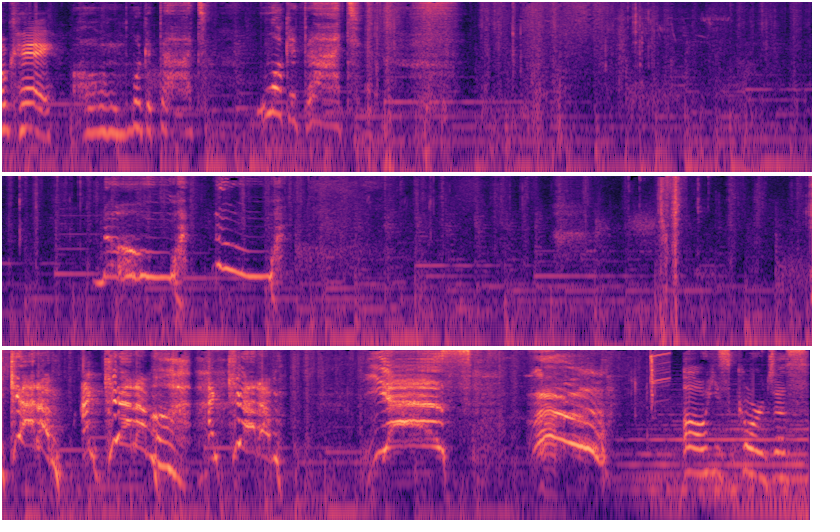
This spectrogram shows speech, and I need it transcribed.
Okay. Oh, look at that. Look at that. No! No! Get him! I get him! I get him! Yes! Ugh! Oh, he's gorgeous.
